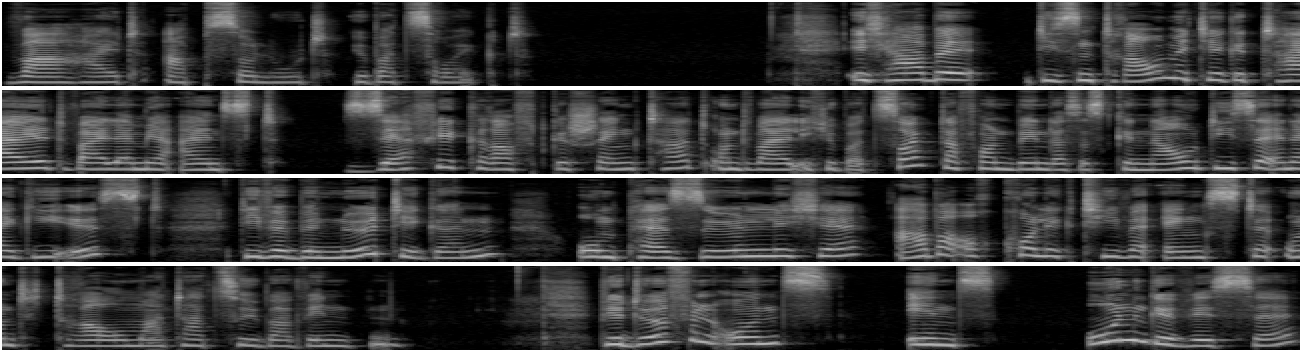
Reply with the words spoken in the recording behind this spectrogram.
Wahrheit absolut überzeugt. Ich habe diesen Traum mit dir geteilt, weil er mir einst sehr viel Kraft geschenkt hat und weil ich überzeugt davon bin, dass es genau diese Energie ist, die wir benötigen, um persönliche, aber auch kollektive Ängste und Traumata zu überwinden. Wir dürfen uns ins Ungewisse,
